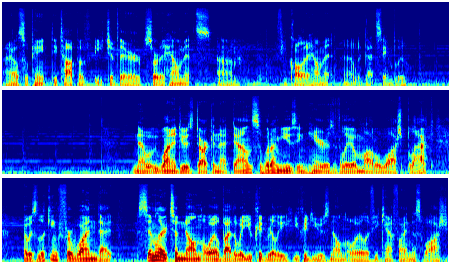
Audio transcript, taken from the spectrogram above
I also paint the top of each of their sort of helmets, um, if you call it a helmet, uh, with that same blue. Now what we want to do is darken that down. So what I'm using here is Vallejo Model Wash Black. I was looking for one that similar to Nuln Oil, by the way, you could really you could use Nuln Oil if you can't find this wash.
